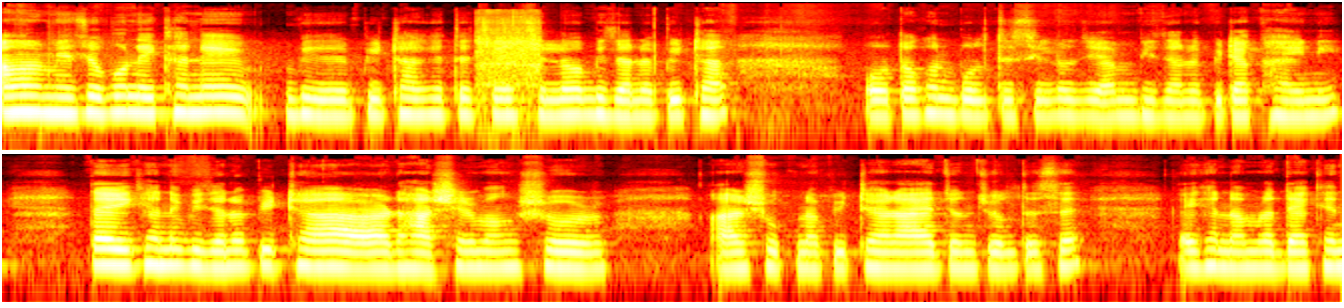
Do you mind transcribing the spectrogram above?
আমার মেজো বোন এখানে পিঠা খেতে চেয়েছিল ভিজানো পিঠা, ও তখন বলতেছিল যে আমি ভিজানো পিঠা খাইনি। তাই এখানে ভিজানো পিঠা আর হাঁসের মাংসর আর শুকনা পিঠার আয়োজন চলতেছে। এখানে আমরা দেখেন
